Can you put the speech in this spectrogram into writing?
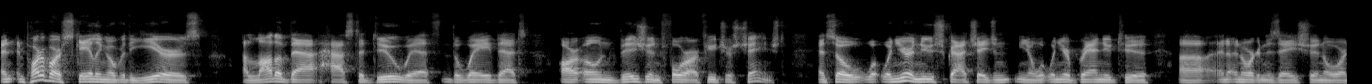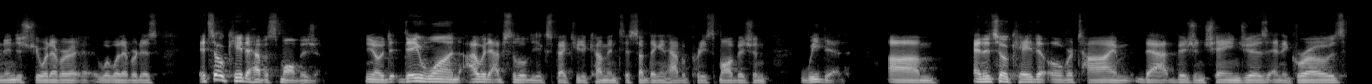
And and part of our scaling over the years, a lot of that has to do with the way that our own vision for our futures changed. And so when you're a new scratch agent, you know, when you're brand new to uh, an, an, organization or an industry, whatever, whatever it is, it's okay to have a small vision. You know, d- day one, I would absolutely expect you to come into something and have a pretty small vision. We did. Um, and it's okay that over time that vision changes and it grows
